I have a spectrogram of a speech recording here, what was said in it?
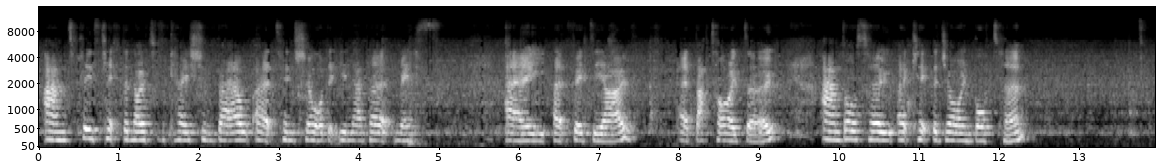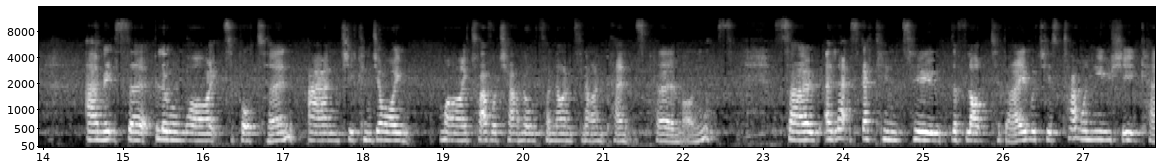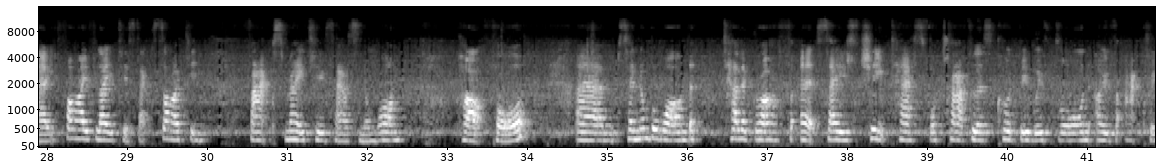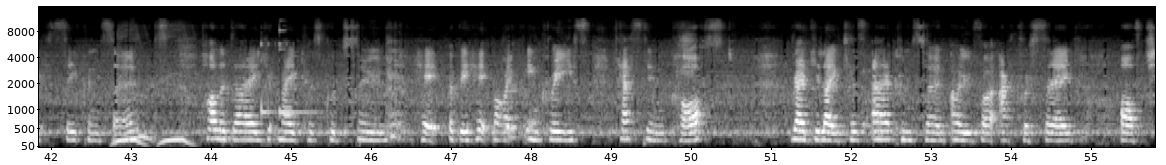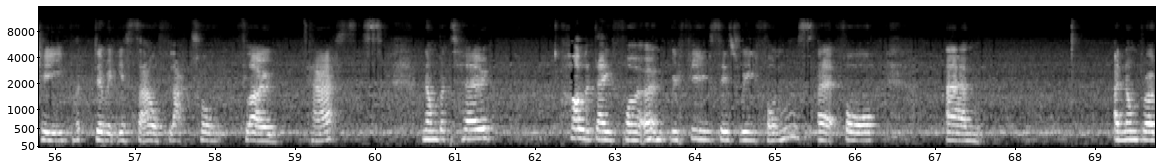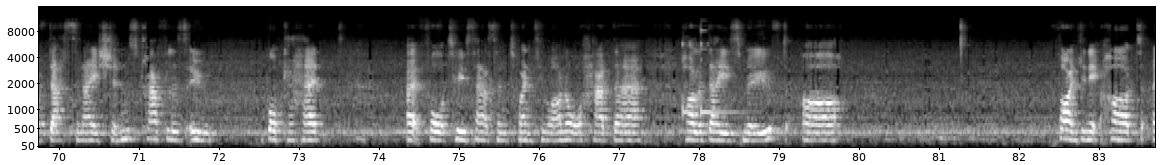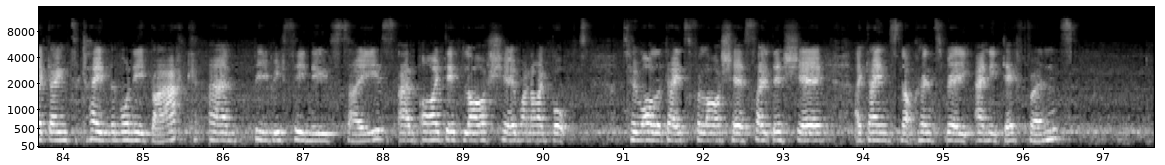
And please click the notification bell uh, to ensure that you never miss a, a video uh, that I do. And also uh, click the join button. And um, it's a blue and white button and you can join my travel channel for 99 pence per month so uh, let's get into the vlog today, which is Travel News UK, five latest exciting facts, May 2001, part four. Um, so number one, the Telegraph uh, says cheap tests for travellers could be withdrawn over accuracy concerns. Holiday makers could soon hit, be hit by increased testing costs regulators are concerned over accuracy of cheap do-it-yourself lateral flow tests. Number two, holiday firm refuses refunds uh, for um, a number of destinations. Travellers who book ahead uh, for 2021 or had their holidays moved are finding it hard again to claim the money back and um, BBC News says. And um, I did last year when I booked two holidays for last year so this year again it's not going to be any different.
